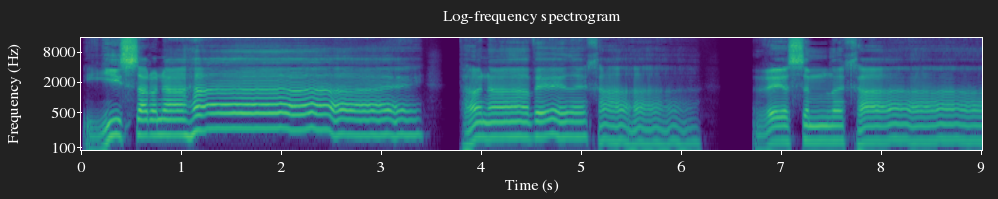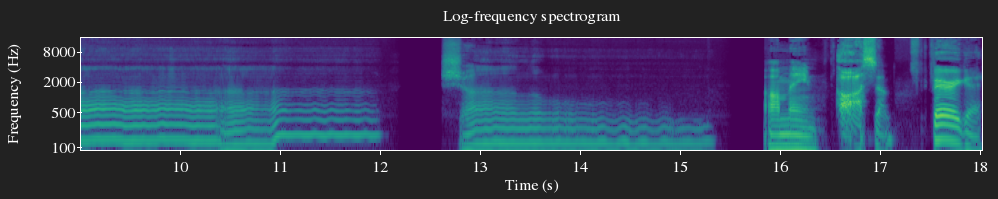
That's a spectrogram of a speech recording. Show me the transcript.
Yis Adonai panav elecha. V'esim lecha. Shalom. Amen. Awesome. Very good.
